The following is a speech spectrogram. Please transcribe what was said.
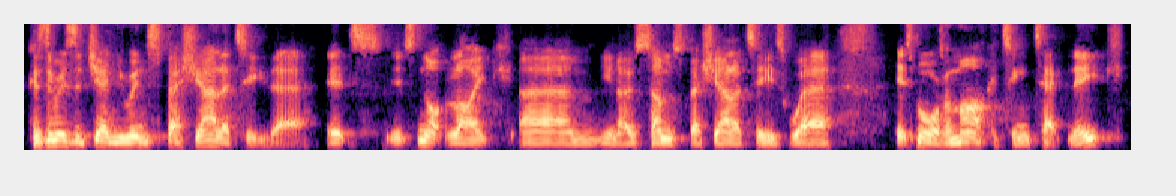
because there is a genuine speciality there. It's it's not like um, you know some specialities where it's more of a marketing technique.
